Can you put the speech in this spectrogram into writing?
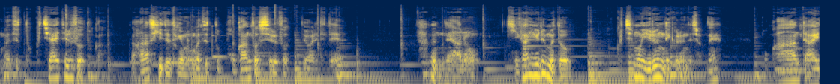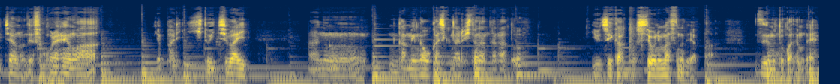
お前ずっと口開いてるぞとか、話聞いてる時もお前ずっとポカンとしてるぞって言われてて、多分ね、あの、気が緩むと口も緩んでくるんでしょうね。ポカーンって開いちゃうので、そこら辺は、やっぱり人一倍、あのー、画面がおかしくなる人なんだなという自覚をしておりますので、やっぱ、ズームとかでもね、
